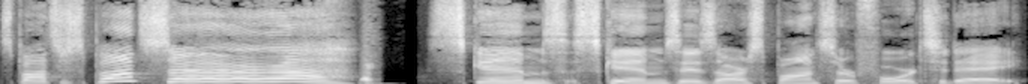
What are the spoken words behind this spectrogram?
Sponsor, sponsor! Skims. Skims is our sponsor for today.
